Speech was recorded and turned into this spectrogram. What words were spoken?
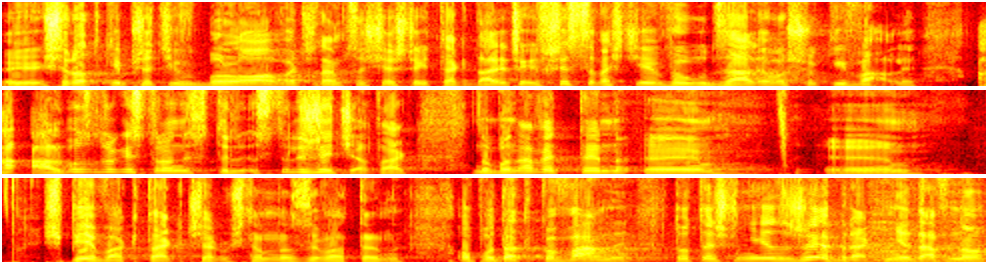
y, środki przeciwbólowe, czy tam coś jeszcze i tak dalej. Czyli wszyscy właściwie wyłudzali, oszukiwali. A albo z drugiej strony styl, styl życia, tak? No bo nawet ten. Y, y, śpiewak, tak, czy jakoś tam nazywa ten, opodatkowany, to też nie jest żebrak. Niedawno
